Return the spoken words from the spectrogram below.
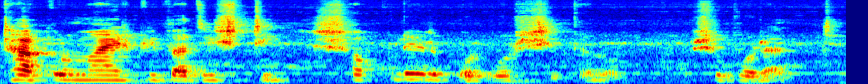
ঠাকুর মায়ের কৃপা দৃষ্টি সকলের উপর বর্ষিত হোক। শুভরাত্রি।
